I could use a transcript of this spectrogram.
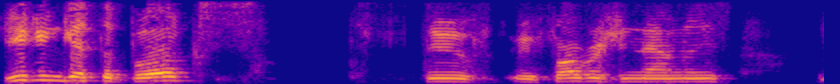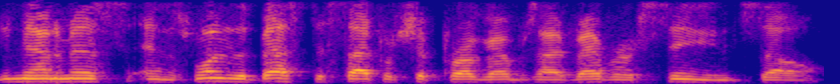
you can get the books through Reformers Unanimous, Unanimous, and it's one of the best discipleship programs I've ever seen. So,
